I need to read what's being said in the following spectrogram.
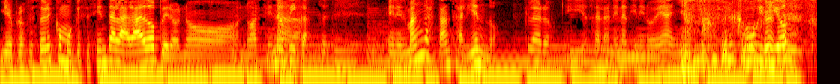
Y el profesor es como que se siente halagado, pero no, no hace No nada. pica, sí. En el manga están saliendo. Claro. Y, o sea, la nena tiene nueve años. o sea, como Uy, que- Dios.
